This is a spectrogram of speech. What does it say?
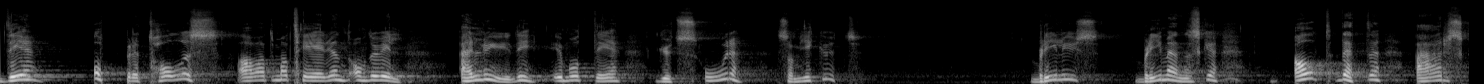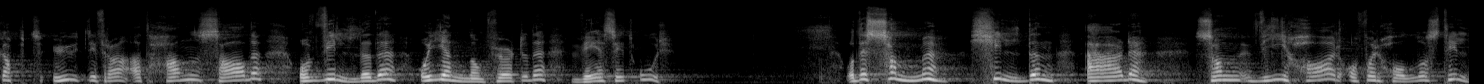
Det opprettholdes av at materien, om du vil, er lydig imot det Gudsordet som gikk ut. Bli lys, bli menneske. Alt dette er skapt ut ifra at han sa det og ville det og gjennomførte det ved sitt ord. Og det samme kilden er det som vi har å forholde oss til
